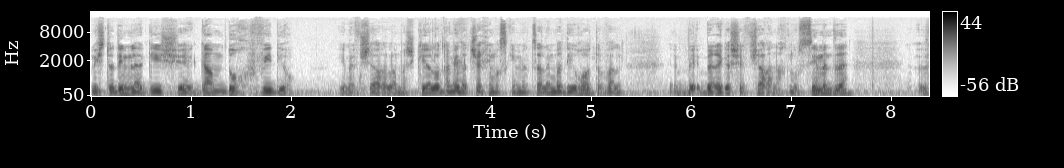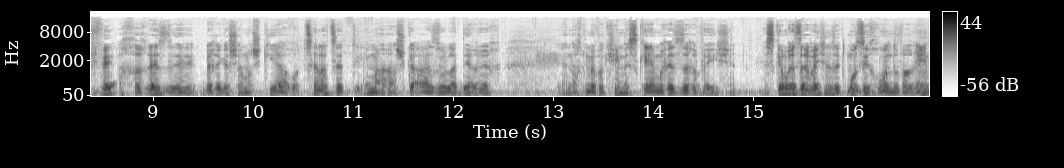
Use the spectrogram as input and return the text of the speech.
משתדלים להגיש אה, גם דוח וידאו, אם אפשר, למשקיע. לא אוקיי. תמיד הצ'כים מסכימים לצלם בדירות, אבל ברגע שאפשר אנחנו עושים את זה. ואחרי זה, ברגע שהמשקיע רוצה לצאת עם ההשקעה הזו לדרך, אנחנו מבקשים הסכם רזרוויישן. הסכם רזרוויישן זה כמו זיכרון דברים.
